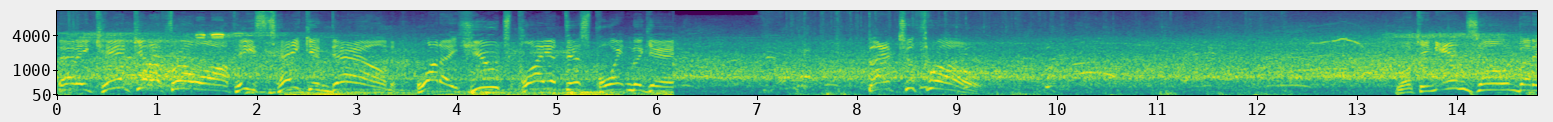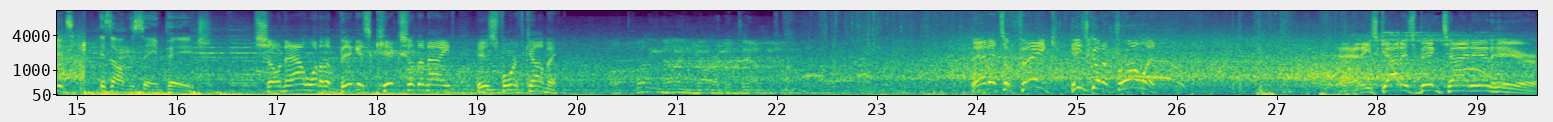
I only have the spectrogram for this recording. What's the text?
And he can't get a throw off. He's taken down. What a huge play at this point in the game. Back to throw. Looking end zone, but it's is on the same page. So now one of the biggest kicks of the night is forthcoming. And it's a fake. He's going to throw it. And he's got his big tight end here.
